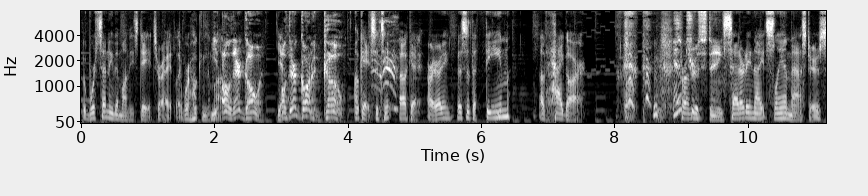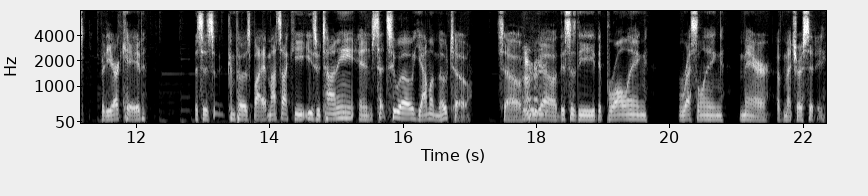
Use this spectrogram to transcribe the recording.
we're sending them on these dates, right? Like we're hooking them up. oh, they're going. Yeah. Oh, they're gonna go. Okay, so t- okay, all right, ready? This is the theme of Haggar, Interesting. Saturday Night Slam Masters for the arcade. This is composed by Masaki Izutani and Setsuo Yamamoto. So here we go. This is the the brawling wrestling mayor of Metro City.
